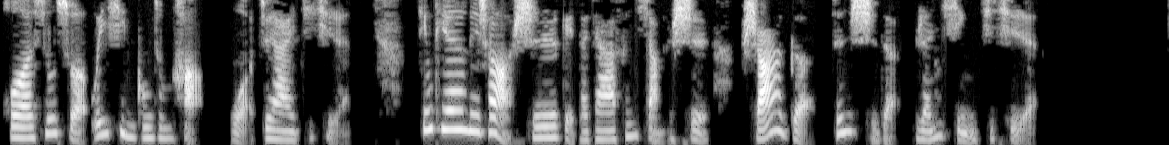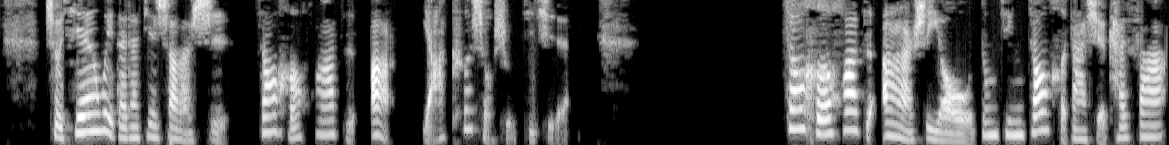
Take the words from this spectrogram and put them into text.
或搜索微信公众号“我最爱机器人”。今天丽莎老师给大家分享的是十二个真实的人形机器人。首先为大家介绍的是昭和花子二牙科手术机器人。昭和花子二是由东京昭和大学开发，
